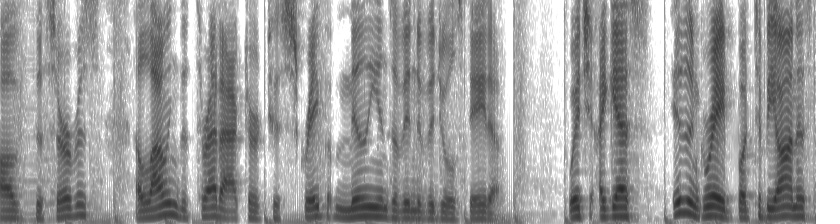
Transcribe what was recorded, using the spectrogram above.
of the service, allowing the threat actor to scrape millions of individuals' data. Which I guess isn't great, but to be honest,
